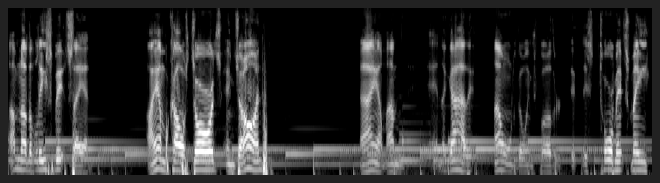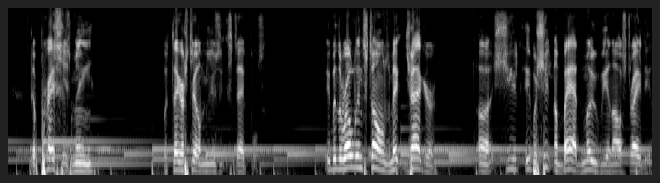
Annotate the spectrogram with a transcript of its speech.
I'm not the least bit sad. I am because George and John. I am. I'm. And the guy that I don't want to go any further. It, this torments me, depresses me. But they are still music staples. Even the Rolling Stones, Mick Jagger, uh, shoot. He was shooting a bad movie in Australia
